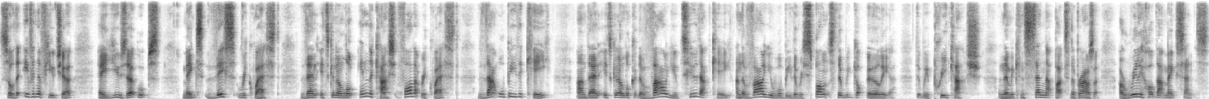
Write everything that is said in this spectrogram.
So that if in the future a user, oops, makes this request, then it's going to look in the cache for that request. That will be the key. And then it's going to look at the value to that key. And the value will be the response that we got earlier, that we pre-cache. And then we can send that back to the browser. I really hope that makes sense.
